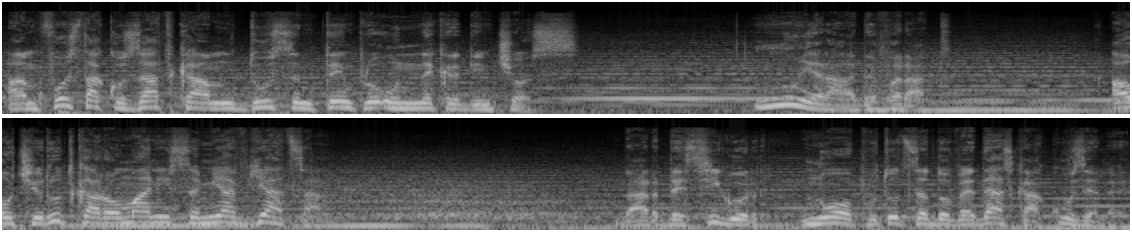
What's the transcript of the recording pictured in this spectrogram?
Am fost acuzat că am dus în templu un necredincios. Nu era adevărat. Au cerut ca romanii să-mi ia viața. Dar, desigur, nu au putut să dovedească acuzele.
